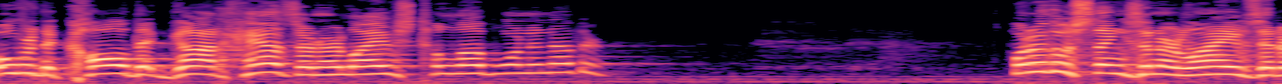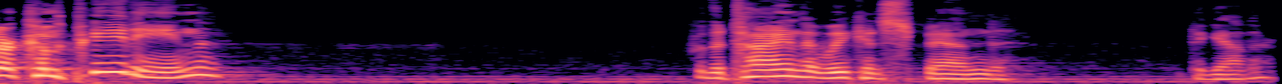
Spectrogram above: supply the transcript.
over the call that God has on our lives to love one another? What are those things in our lives that are competing for the time that we can spend together?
